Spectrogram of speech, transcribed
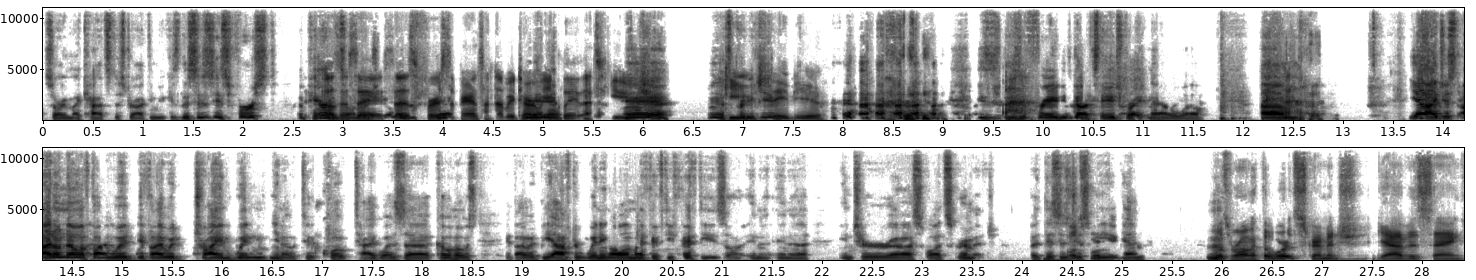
sorry, my cat's distracting me because this is his first appearance. I was gonna say, says first yeah. appearance on WTR yeah, Weekly. That's huge. Yeah, yeah. Yeah, it's huge, huge debut. he's, he's afraid. He's got stage fright now. Well, Um, yeah, I just I don't know if I would if I would try and win. You know, to quote Tagwa's uh, co-host, if I would be after winning all of my 50-50s in a in a inter uh, squad scrimmage. But this is What's just wrong- me again. What's wrong with the word scrimmage? Gav is saying,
